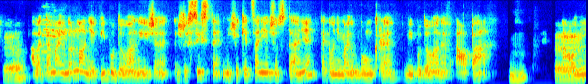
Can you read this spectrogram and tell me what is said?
Mm. Ale tam majú normálne vybudovaný že, že systém, že keď sa niečo stane, tak oni majú bunkre vybudované v Alpách mm-hmm. A mm. oni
